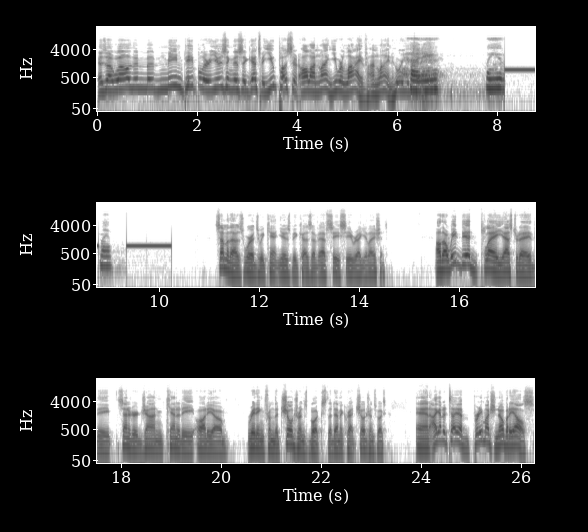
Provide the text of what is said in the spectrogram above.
is like, well, the mean people are using this against me. You posted it all online. You were live online. Who are you Honey, kidding? will you my Some of those words we can't use because of FCC regulations. Although we did play yesterday the Senator John Kennedy audio reading from the children's books, the Democrat children's books. And I got to tell you, pretty much nobody else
